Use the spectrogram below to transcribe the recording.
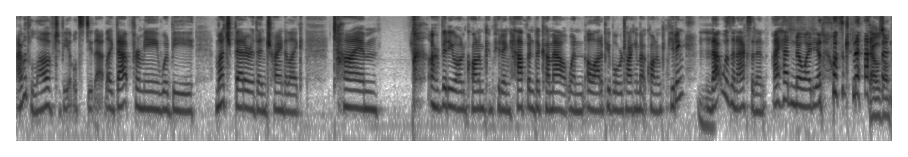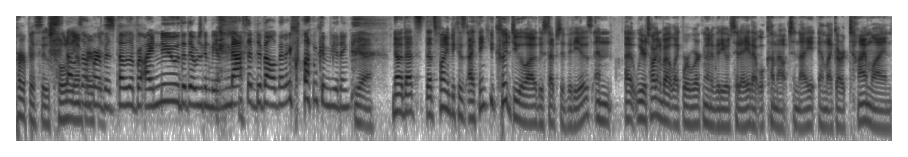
I would love to be able to do that. Like that for me would be much better than trying to like time our video on quantum computing happened to come out when a lot of people were talking about quantum computing. That was an accident. I had no idea that was going to happen. Mm-hmm. That was on purpose. It was totally That was on on purpose. purpose. That was on pur- I knew that there was going to be a massive development in quantum computing. Yeah. No, that's that's funny because I think you could do a lot of these types of videos, and uh, we were talking about like we're working on a video today that will come out tonight, and like our timeline,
